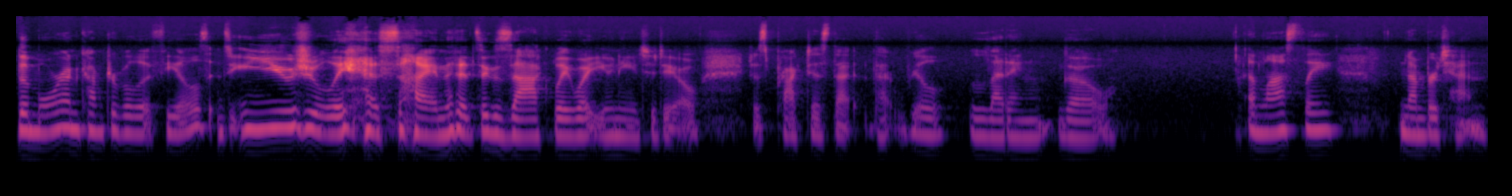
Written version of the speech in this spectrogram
The more uncomfortable it feels, it's usually a sign that it's exactly what you need to do. Just practice that that real letting go. And lastly, number 10.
